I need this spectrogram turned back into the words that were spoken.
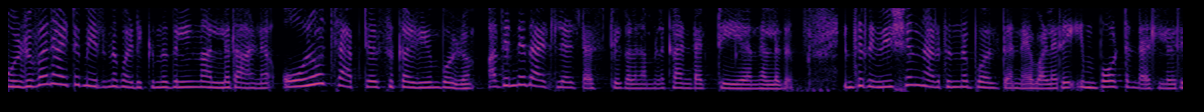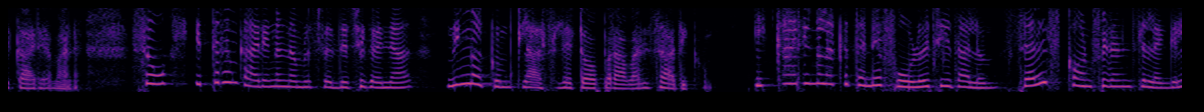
മുഴുവനായിട്ടും ഇരുന്ന് പഠിക്കുന്നതിൽ നല്ലതാണ്. ഓരോ ചാപ്റ്റേഴ്സ് കഴിയുമ്പോഴും അതിന്റേതായിട്ടുള്ള ടെസ്റ്റുകൾ നമ്മൾ കണ്ടക്ട് ചെയ്യുക എന്നുള്ളത്. ഇത് റിവിഷൻ നടത്തുന്ന പോലെ തന്നെ വളരെ ഇമ്പോർട്ടന്റ് ആയിട്ടുള്ള ഒരു കാര്യമാണ്. സോ ഇത്തരം കാര്യങ്ങൾ നമ്മൾ ശ്രദ്ധിച്ചു കഴിഞ്ഞാൽ നിങ്ങൾക്കും ക്ലാസ്സിലെ ടോപ്പർ ആവാൻ സാധിക്കും. ഇക്കാര്യങ്ങളൊക്കെ തന്നെ ഫോളോ ചെയ്താലും സെൽഫ് കോൺഫിഡൻസ് ഇല്ലെങ്കിൽ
